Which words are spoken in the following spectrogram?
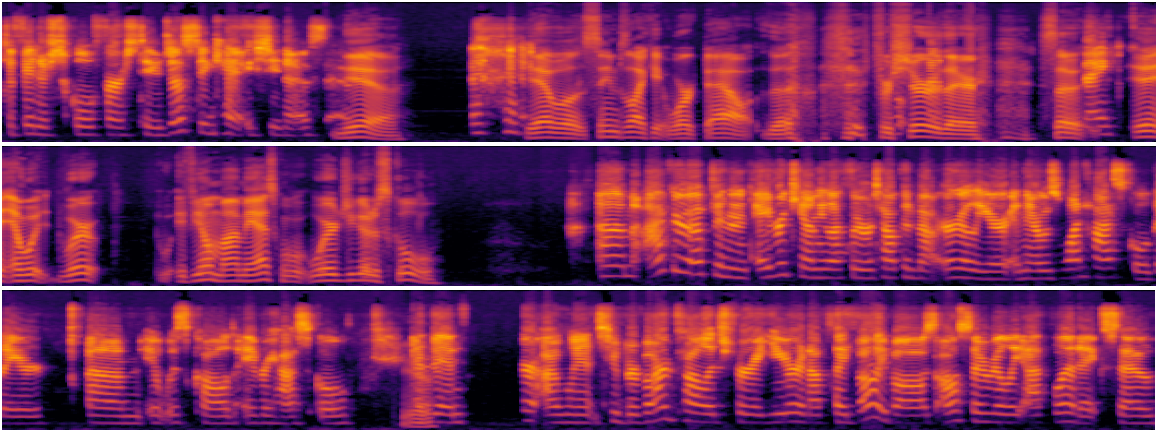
to finish school first too, just in case, you know. So yeah, yeah. Well, it seems like it worked out the for sure there. So Thank and, and where, if you don't mind me asking, where'd you go to school? Um, I grew up in Avery County, like we were talking about earlier, and there was one high school there. Um, it was called Avery High School, Yeah, and then I went to Brevard College for a year, and I played volleyball. I was also really athletic, so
